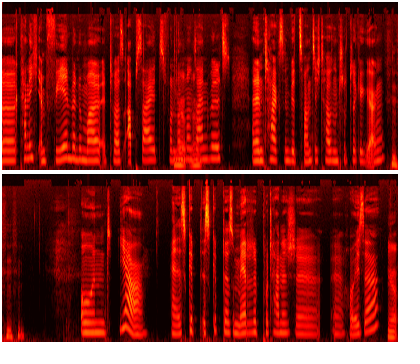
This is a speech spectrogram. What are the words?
Äh, kann ich empfehlen, wenn du mal etwas abseits von Ja, London ja. sein willst. An dem Tag sind wir 20.000 Schritte gegangen. Und ja, äh, es gibt, es gibt da so mehrere botanische äh, Häuser. Ja.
